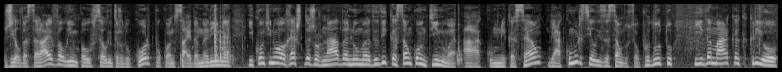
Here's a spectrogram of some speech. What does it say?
Gilda Saraiva limpa o salitre do corpo quando sai da marinha e continua o resto da jornada numa dedicação contínua à comunicação e à comercialização do seu produto e da marca que criou,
